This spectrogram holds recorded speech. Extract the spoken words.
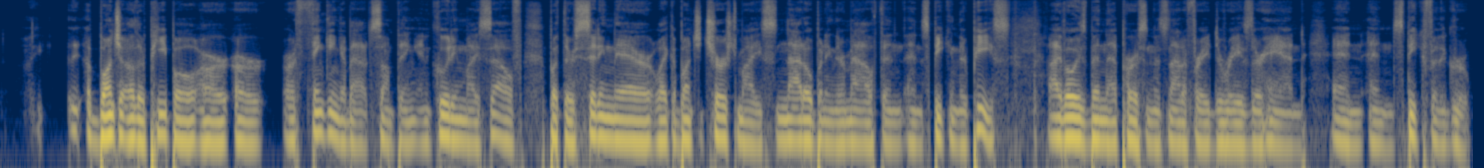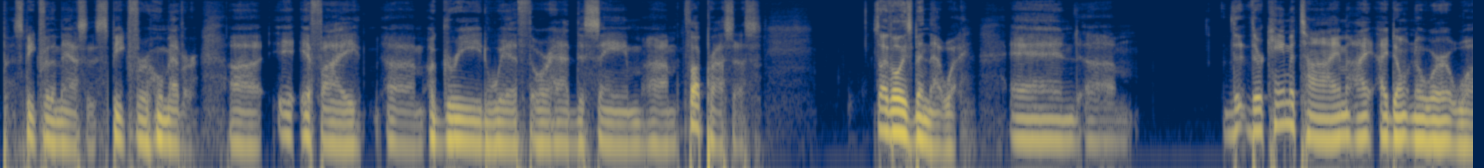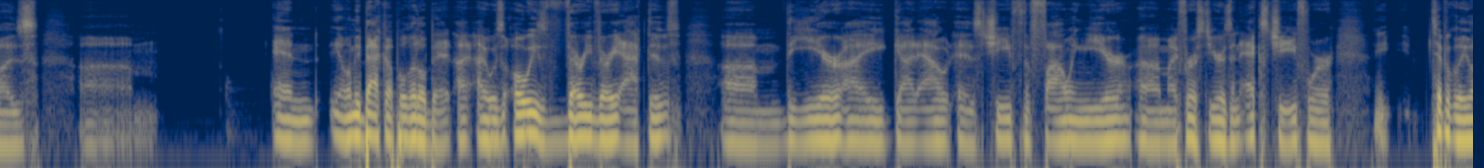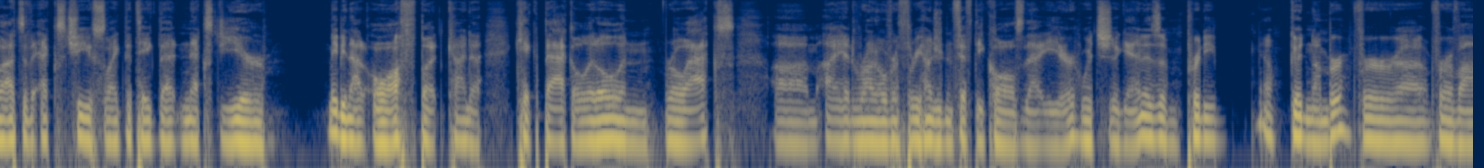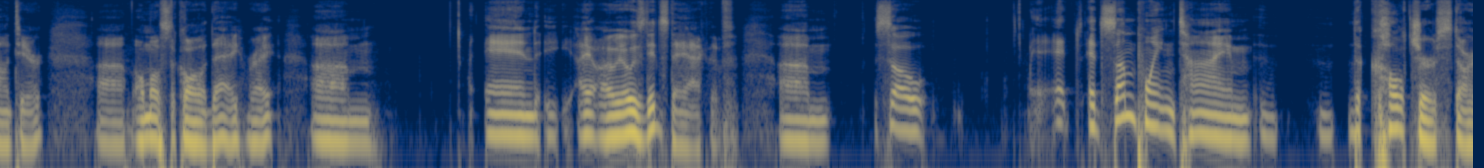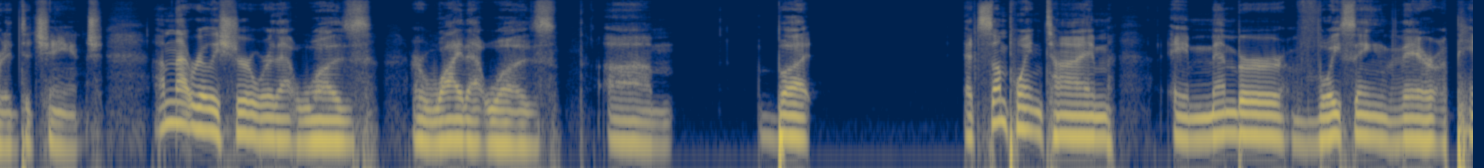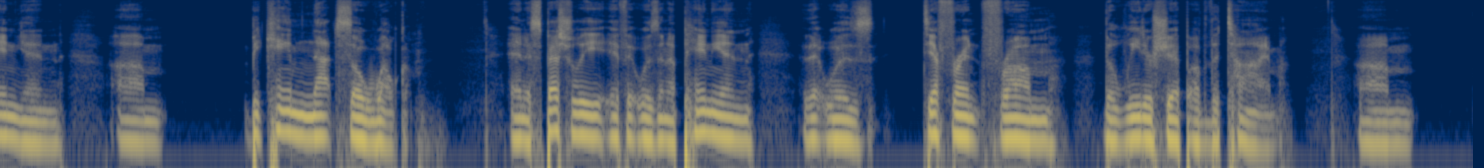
a bunch of other people are are are thinking about something, including myself, but they're sitting there like a bunch of church mice, not opening their mouth and, and speaking their piece. I've always been that person that's not afraid to raise their hand and, and speak for the group, speak for the masses, speak for whomever, uh, if I um, agreed with or had the same um, thought process. So I've always been that way. And um, th- there came a time, I, I don't know where it was. And you know, let me back up a little bit. I, I was always very, very active. Um, the year I got out as chief, the following year, uh, my first year as an ex chief, where typically lots of ex chiefs like to take that next year, maybe not off, but kind of kick back a little and relax. Um, I had run over 350 calls that year, which again is a pretty you know, good number for uh, for a volunteer, uh, almost a call a day, right? Um, and I, I always did stay active. Um, so at, at some point in time, the culture started to change. I'm not really sure where that was or why that was. Um, but at some point in time, a member voicing their opinion um, became not so welcome. And especially if it was an opinion that was different from the leadership of the time. Um,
